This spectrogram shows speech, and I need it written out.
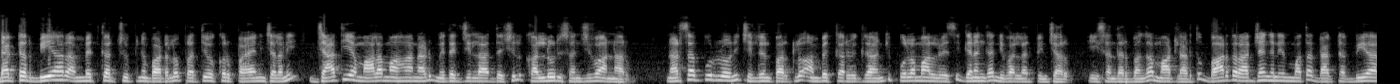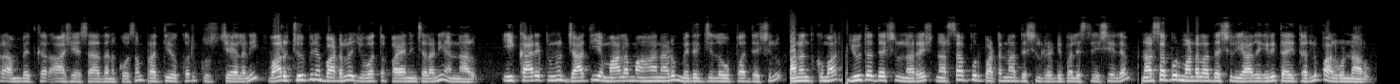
Doctor BR Ambedkar చూపిన బాటలో ప్రతి ఒక్కరు పయనించాలని జాతీయ మాల మహానాడు మెదక్ జిల్లా అధ్యక్షులు కల్లూరి సంజీవ అన్నారు. నర్సాపూర్లోని చిల్డ్రన్ పార్క్లో అంబేద్కర్ విగ్రహానికి పూలమాలలు వేసి ఘనంగా నివాళులర్పించారు. ఈ సందర్భంగా మాట్లాడుతూ భారత రాజ్యాంగ నిర్మాత డాక్టర్ బిఆర్ అంబేద్కర్ ఆశయ సాధన కోసం ప్రతి ఒక్కరు కృషి చేయాలని వారు చూపిన బాటలో యువత పయనించాలని అన్నారు. ఈ కార్యక్రమంలో జాతీయ మాల మహానాడు మెదక్ జిల్లా ఉపాధ్యక్షులు అనంత్ కుమార్ యూత్ అధ్యక్షులు నరేష్ నర్సాపూర్ పట్టణాధ్యక్షులు రెడ్డిపల్లి శ్రీశైలం నర్సాపూర్ మండల అధ్యక్షులు యాదగిరి తదితరులు పాల్గొన్నారు.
